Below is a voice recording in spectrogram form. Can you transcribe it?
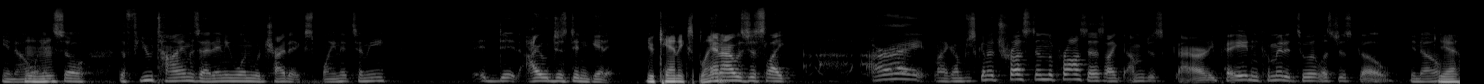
You know, Mhm. and so the few times that anyone would try to explain it to me, it did. I just didn't get it. You can't explain. And it. I was just like, all right, like I'm just gonna trust in the process. Like I'm just, I already paid and committed to it. Let's just go. You know. yeah,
